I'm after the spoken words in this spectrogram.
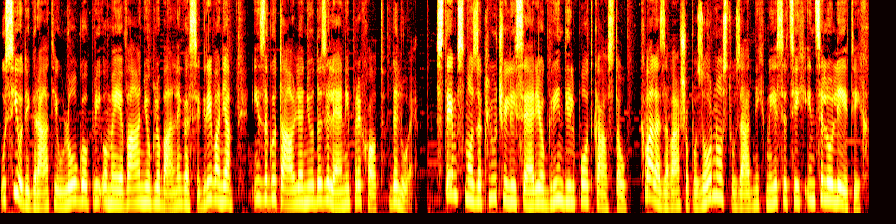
vsi odigrati vlogo pri omejevanju globalnega segrevanja in zagotavljanju, da zeleni prehod deluje. S tem smo zaključili serijo Green Deal podkastov. Hvala za vašo pozornost v zadnjih mesecih in celo letih.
